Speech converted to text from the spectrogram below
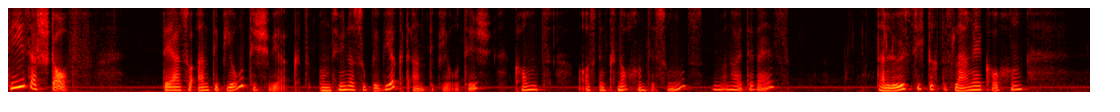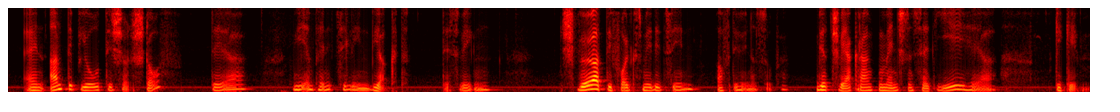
dieser Stoff, der so antibiotisch wirkt und Hühnersuppe wirkt antibiotisch, kommt aus den Knochen des Huhns, wie man heute weiß. Da löst sich durch das lange Kochen ein antibiotischer Stoff, der wie ein Penicillin wirkt. Deswegen schwört die Volksmedizin auf die Hühnersuppe. Wird schwerkranken Menschen seit jeher gegeben.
